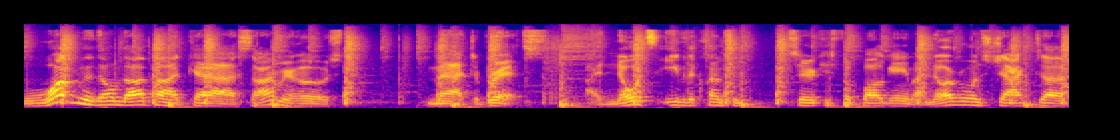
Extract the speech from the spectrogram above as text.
Welcome to the Dome Dawg Podcast. I'm your host, Matt DeBritz. I know it's the eve of the Clemson Syracuse football game. I know everyone's jacked up.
